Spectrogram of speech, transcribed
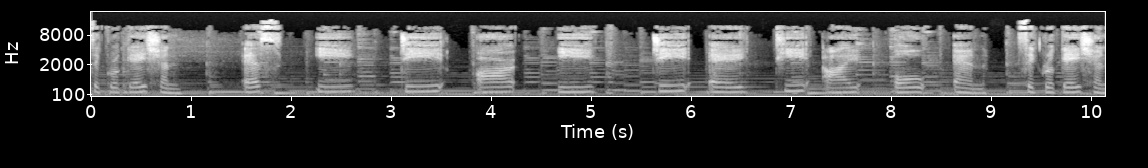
segregation S E G R E G A T I O N segregation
